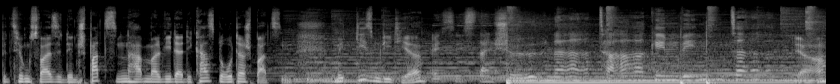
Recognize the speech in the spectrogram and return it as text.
beziehungsweise den Spatzen, haben mal wieder die Kastelruther Spatzen. Mit diesem Lied hier, Es ist ein schöner Tag im Winter. ja,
